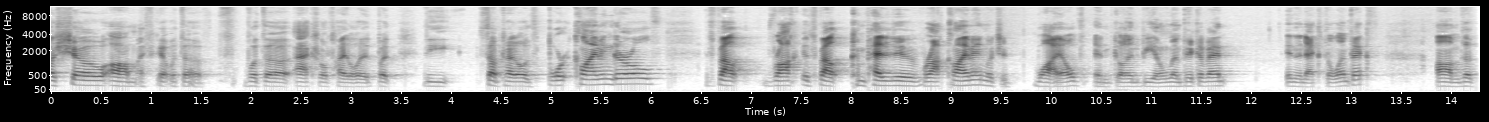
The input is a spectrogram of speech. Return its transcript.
a show. Um, I forget what the what the actual title is, but the subtitle is "Sport Climbing Girls." It's about rock. It's about competitive rock climbing, which is wild and going to be an Olympic event in the next Olympics. Um, the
